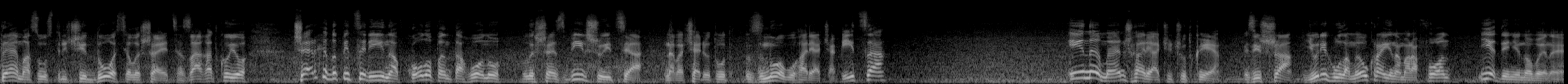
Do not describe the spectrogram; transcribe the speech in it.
тема зустрічі досі лишається загадкою, черги до піцерій навколо Пентагону лише збільшуються. На вечерю тут знову гаряча піца. І не менш гарячі чутки. Зі США Юрій Гула, ми Україна, марафон. Єдині новини.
